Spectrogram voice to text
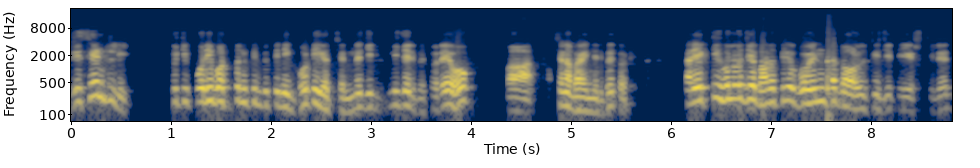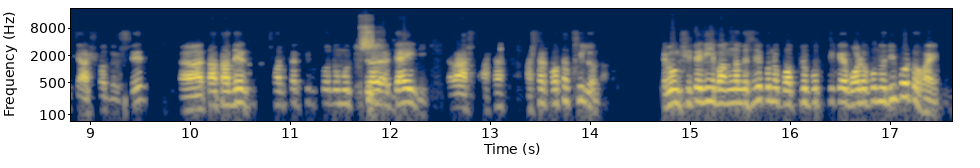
রিসেন্টলি দুটি পরিবর্তন কিন্তু তিনি ঘটিয়েছেন নিজে- নিজের ভেতরে হোক বা সেনাবাহিনীর ভেতরে। তার একটি হলো যে, ভারতীয় গোয়েন্দা দলটি যেটি এসেছিলেন, চার সদস্যের তা তাদের সরকার কিন্তু অনুমতি দেয়নি। তারা আসার কথা ছিল না। এবং সেটা নিয়ে বাংলাদেশের কোনো পত্রপত্রিকায় বড় কোনো রিপোর্টও হয়নি।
